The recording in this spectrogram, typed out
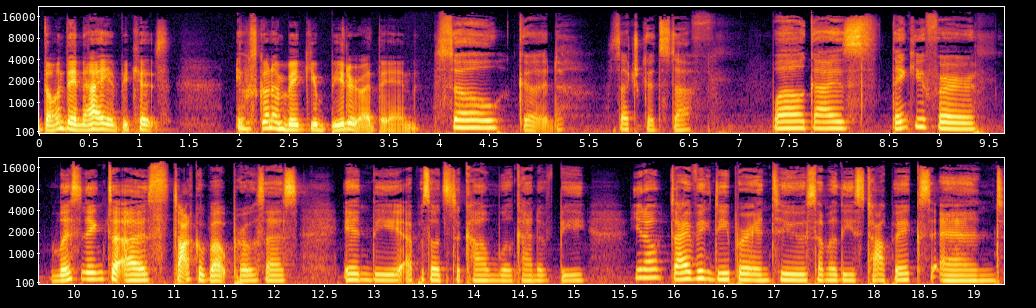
don't deny it because it was gonna make you bitter at the end So good. Such good stuff. Well, guys, thank you for listening to us talk about process. In the episodes to come, we'll kind of be, you know, diving deeper into some of these topics and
